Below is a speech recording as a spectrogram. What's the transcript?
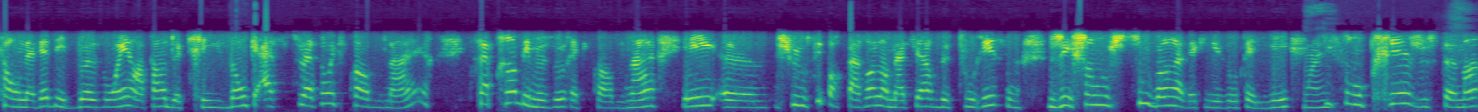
quand on avait des besoins en temps de crise. Donc, à situation extraordinaire, ça prend des mesures extraordinaires. Et euh, je suis aussi porte-parole en matière de tourisme. J'échange souvent avec les hôteliers qui sont prêts justement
